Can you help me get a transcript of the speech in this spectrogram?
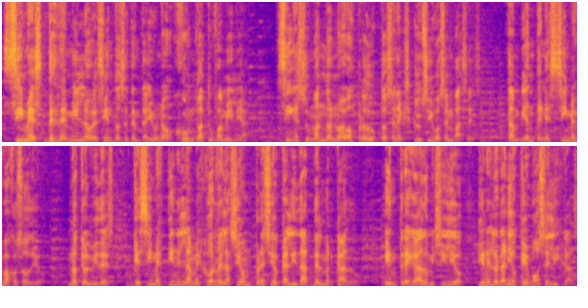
Simes desde 1971 junto a tu familia. Sigue sumando nuevos productos en exclusivos envases. También tenés Simes bajo sodio. No te olvides que Simes tiene la mejor relación precio-calidad del mercado. Entrega a domicilio y en el horario que vos elijas.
